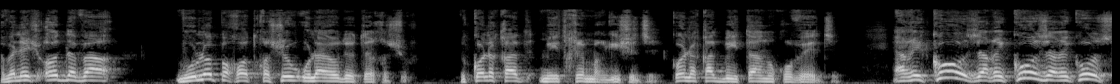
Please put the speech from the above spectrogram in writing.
אבל יש עוד דבר, והוא לא פחות חשוב, אולי עוד יותר חשוב. וכל אחד מאיתכם מרגיש את זה. כל אחד מאיתנו חווה את זה. הריכוז, הריכוז, הריכוז.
